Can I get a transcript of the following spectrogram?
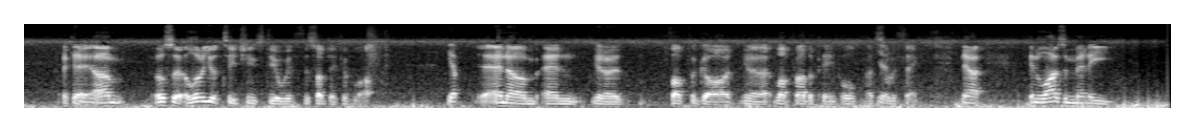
Okay. Um. Also, a lot of your teachings deal with the subject of love. Yep. Yeah, and um and you know love for God, you know love for other people, that sort Yep. of thing. Now, in the lives of many,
